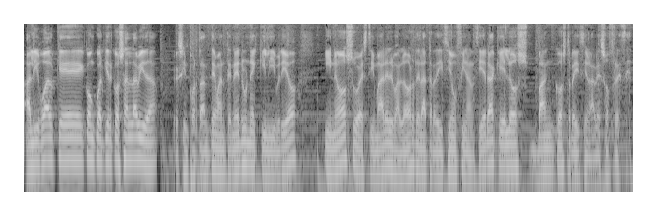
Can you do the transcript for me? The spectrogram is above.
al igual que con cualquier cosa en la vida, es importante mantener un equilibrio y no subestimar el valor de la tradición financiera que los bancos tradicionales ofrecen.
